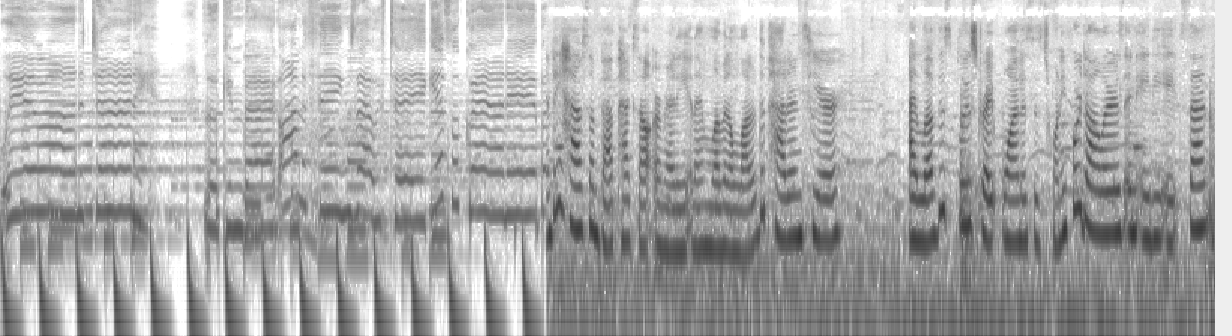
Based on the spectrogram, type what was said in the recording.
We're on a journey, And they have some backpacks out already and I'm loving a lot of the patterns here. I love this blue stripe one. This is $24.88.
